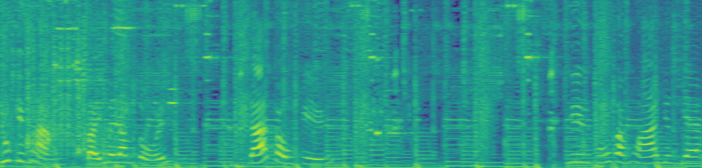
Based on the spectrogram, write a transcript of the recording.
chú Kim Hạnh 75 tuổi đá cầu kiển nghiên cứu văn hóa dân gian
